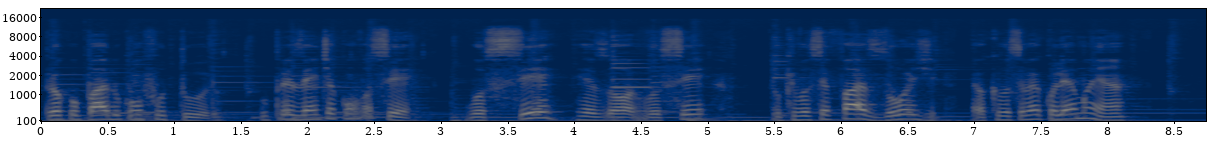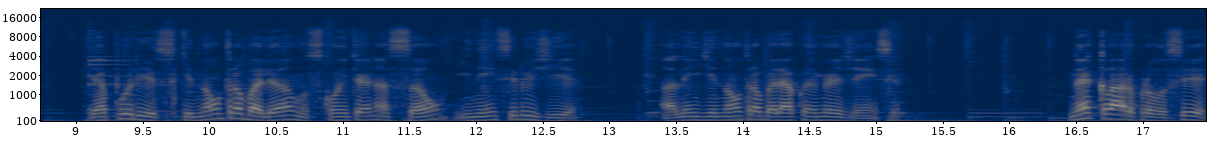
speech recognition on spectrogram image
preocupado com o futuro. O presente é com você. Você resolve, você o que você faz hoje é o que você vai colher amanhã. E é por isso que não trabalhamos com internação e nem cirurgia, além de não trabalhar com emergência. Não é claro para você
